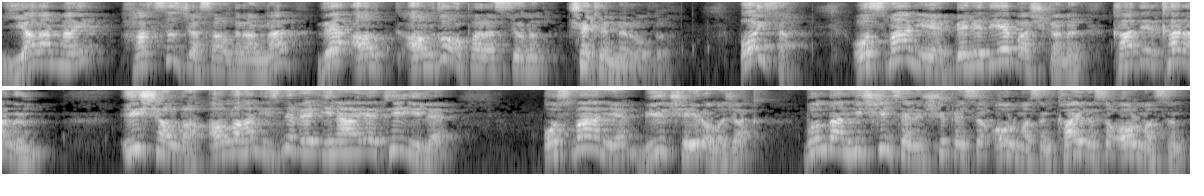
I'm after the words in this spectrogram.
yalanlayıp haksızca saldıranlar ve al- algı operasyonu çekenler oldu. Oysa Osmaniye Belediye Başkanı Kadir Kara'nın inşallah Allah'ın izni ve inayeti ile Osmaniye büyük şehir olacak. Bundan hiç kimsenin şüphesi olmasın, kaygısı olmasın.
